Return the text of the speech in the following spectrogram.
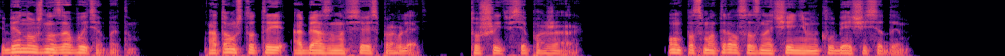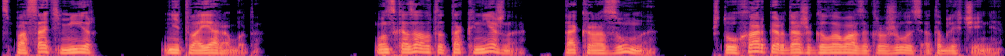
Тебе нужно забыть об этом. О том, что ты обязана все исправлять, тушить все пожары. Он посмотрел со значением на клубящийся дым. Спасать мир — не твоя работа. Он сказал это так нежно, так разумно, что у Харпер даже голова закружилась от облегчения.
